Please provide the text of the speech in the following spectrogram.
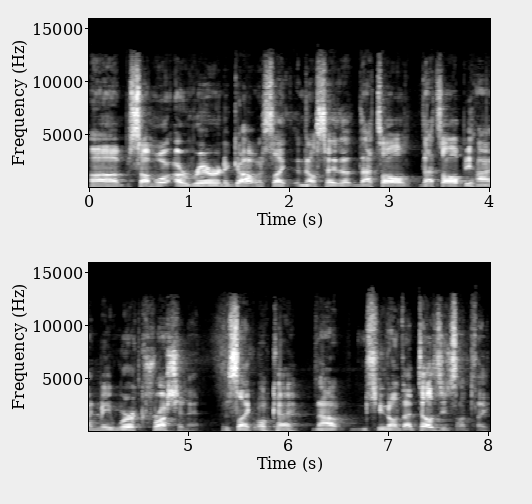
Uh, some are raring to go. It's like and they'll say that that's all that's all behind me. We're crushing it. It's like okay now you know that tells you something.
